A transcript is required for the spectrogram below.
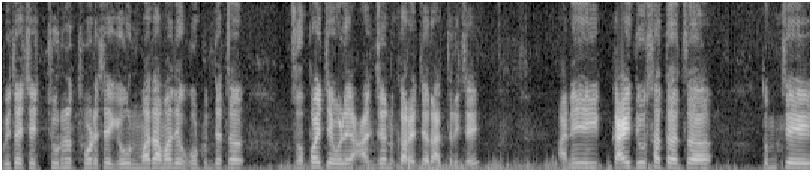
बिजाचे चूर्ण थोडेसे घेऊन मधामध्ये घोटून त्याचं झोपायच्या वेळी अंजन करायचे रात्रीचे. आणि काही दिवसातच तुमचे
